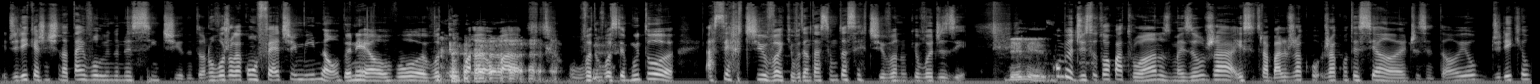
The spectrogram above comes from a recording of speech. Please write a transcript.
eu diria que a gente ainda está evoluindo nesse sentido. Então, eu não vou jogar confete em mim, não, Daniel. Eu vou, eu vou ter uma, uma vou, vou, ser muito assertiva aqui, vou tentar ser muito assertiva no que eu vou dizer. Beleza. Como eu disse, eu estou há quatro anos, mas eu já esse trabalho já, já acontecia antes. Então, eu diria que eu,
